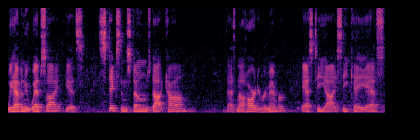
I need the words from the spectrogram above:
We have a new website. It's sticksnstonez.com. That's not hard to remember. S T I C K S,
